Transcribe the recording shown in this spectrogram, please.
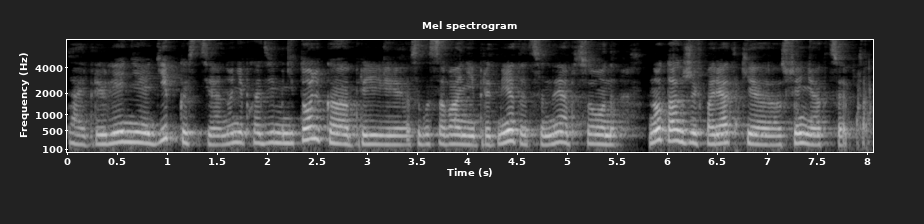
Да, и проявление гибкости, оно необходимо не только при согласовании предмета, цены опциона, но также и в порядке осуществления акцепта.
